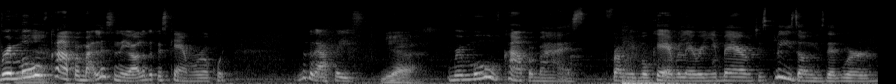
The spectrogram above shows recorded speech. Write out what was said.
Remove yeah. compromise. Listen to y'all. Look at this camera real quick. Look at our face. Yeah. Remove compromise from your vocabulary in your marriages. Please don't use that word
